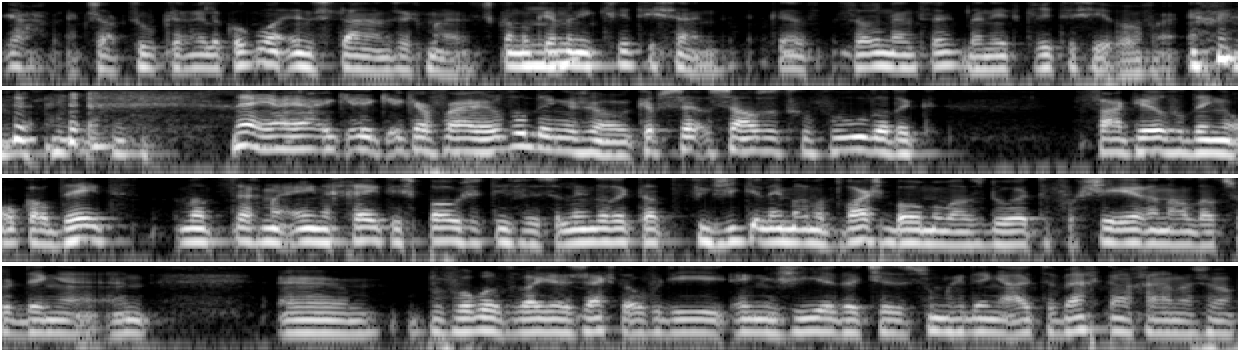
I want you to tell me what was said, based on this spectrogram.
ja, exact hoe ik er eigenlijk ook wel in sta, zeg maar. Dus het kan ook Mhm. helemaal niet kritisch zijn. Ik, sorry mensen, ik ben niet kritisch hierover. nee, ja, ja ik, ik, ik ervaar heel veel dingen zo. Ik heb ze- zelfs het gevoel dat ik vaak heel veel dingen ook al deed, wat zeg maar energetisch positief is. Alleen dat ik dat fysiek alleen maar aan het dwarsbomen was door te forceren en al dat soort dingen. En ehm, bijvoorbeeld wat jij zegt over die energieën, dat je sommige dingen uit de weg kan gaan en zo.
